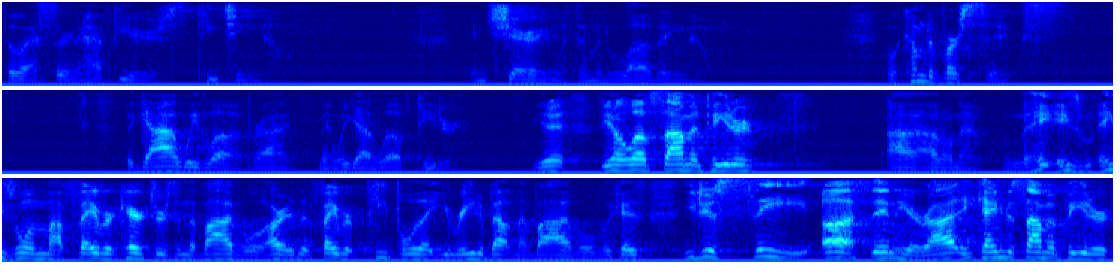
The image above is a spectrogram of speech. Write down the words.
for the last three and a half years, teaching them and sharing with them and loving them. We'll come to verse 6 the guy we love, right? Man, we gotta love Peter. if you don't love Simon Peter, I, I don't know. he's, he's one of my favorite characters in the Bible, or the favorite people that you read about in the Bible, because you just see us in here, right? He came to Simon Peter,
